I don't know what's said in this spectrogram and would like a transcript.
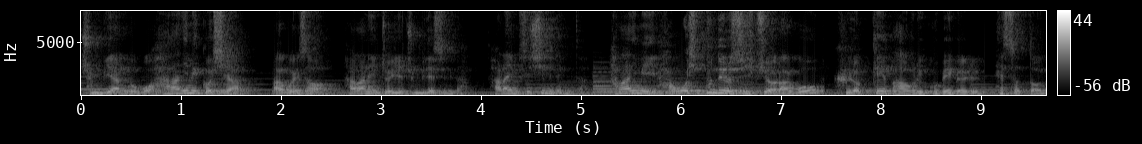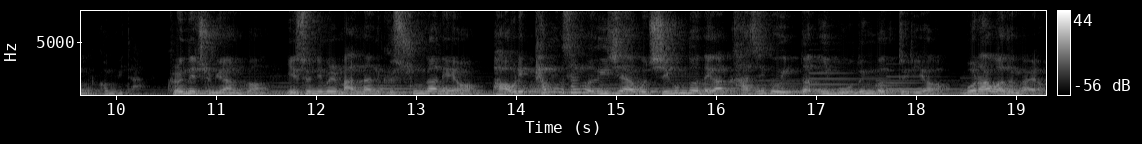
준비한 거고 하나님의 것이야. 라고 해서 하나님 저 이제 준비됐습니다. 하나님 쓰시면 됩니다. 하나님이 하고 싶은 대로 쓰십시오라고 그렇게 바울이 고백을 했었던 겁니다. 그런데 중요한 건 예수님을 만난 그 순간에요. 바울이 평생을 의지하고 지금도 내가 가지고 있던 이 모든 것들이요. 뭐라고 하던가요?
